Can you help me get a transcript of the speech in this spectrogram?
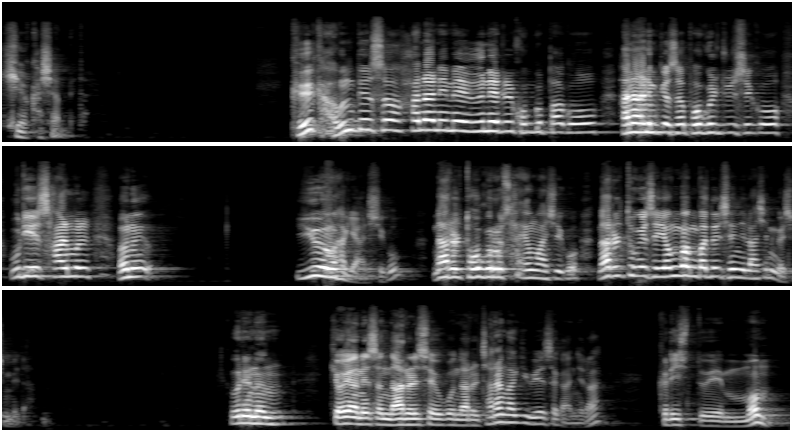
기억하셔야 합니다. 그 가운데서 하나님의 은혜를 공급하고 하나님께서 복을 주시고 우리의 삶을 어느 유용하게 하시고 나를 도구로 사용하시고 나를 통해서 영광 받으시는 일을 하시는 것입니다. 우리는 교회 안에서 나를 세우고 나를 자랑하기 위해서가 아니라 그리스도의 몸,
